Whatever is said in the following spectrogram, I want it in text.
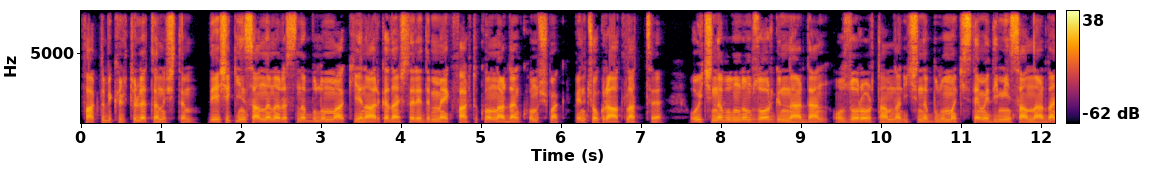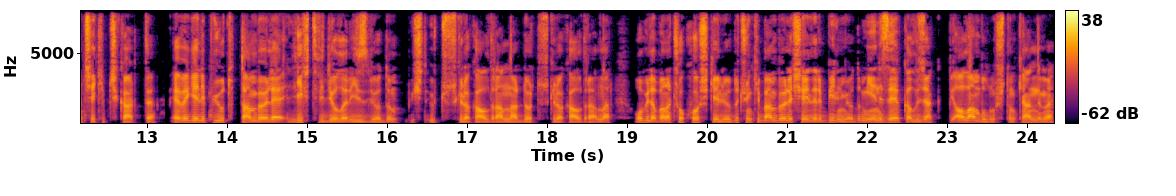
Farklı bir kültürle tanıştım. Değişik insanların arasında bulunmak, yeni arkadaşlar edinmek, farklı konulardan konuşmak beni çok rahatlattı o içinde bulunduğum zor günlerden, o zor ortamdan, içinde bulunmak istemediğim insanlardan çekip çıkarttı. Eve gelip YouTube'dan böyle lift videoları izliyordum. İşte 300 kilo kaldıranlar, 400 kilo kaldıranlar. O bile bana çok hoş geliyordu. Çünkü ben böyle şeyleri bilmiyordum. Yeni zevk alacak bir alan bulmuştum kendime.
